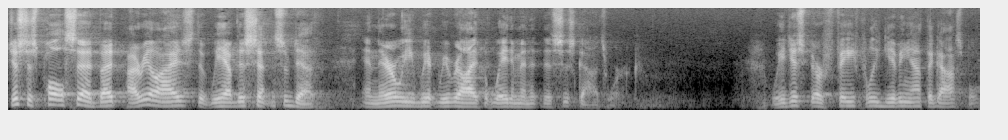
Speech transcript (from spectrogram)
Just as Paul said, but I realized that we have this sentence of death. And there we, we, we realize, but wait a minute, this is God's work. We just are faithfully giving out the gospel,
